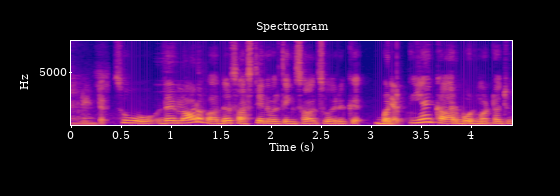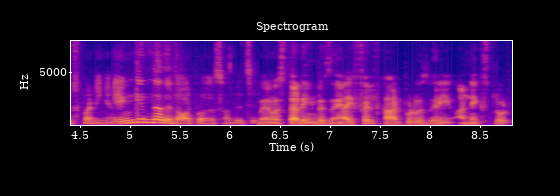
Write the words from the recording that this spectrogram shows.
அப்படின்ட்டு. So there lot of other sustainable things also இருக்கு. பட் ஏன் கார்போர்ட் மட்டும் சூஸ் பண்ணீங்க? எங்கேருந்து அந்த தாட் ப்ராசஸ் வந்துச்சு? When I was studying design, I felt cardboard was very unexplored.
